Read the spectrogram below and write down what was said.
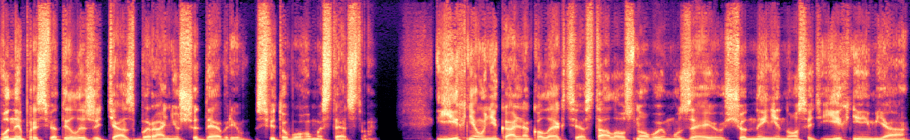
вони присвятили життя збиранню шедеврів світового мистецтва. Їхня унікальна колекція стала основою музею, що нині носить їхнє ім'я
